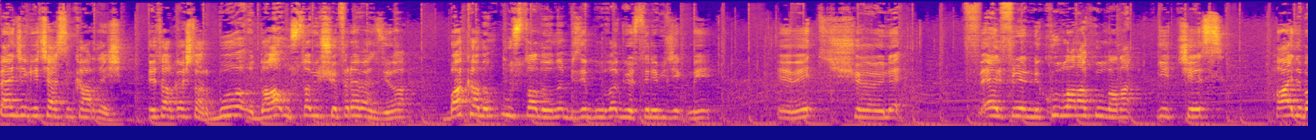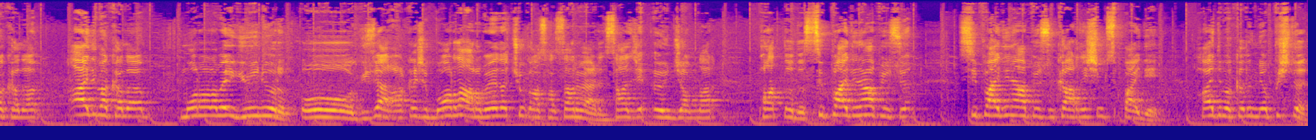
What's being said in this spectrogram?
Bence geçersin kardeş. Evet arkadaşlar bu daha usta bir şoföre benziyor. Bakalım ustalığını bize burada gösterebilecek mi? Evet şöyle el frenini kullana kullana geçeceğiz. Haydi bakalım. Haydi bakalım. Mor arabaya güveniyorum. Oo güzel arkadaşlar bu arada arabaya da çok az hasar verdi. Sadece ön camlar patladı. Spidey ne yapıyorsun? Spidey ne yapıyorsun kardeşim Spidey? Haydi bakalım yapıştır.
